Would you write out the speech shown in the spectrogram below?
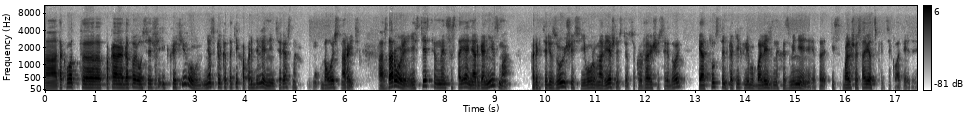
А, Так вот, э, пока я готовился к эфиру, несколько таких определений интересных удалось нарыть. А Здоровье– естественное состояние организма, характеризующееся его уравновешенностью с окружающей средой и отсутствием каких-либо болезненных изменений. Это из Большой советской энциклопедии.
